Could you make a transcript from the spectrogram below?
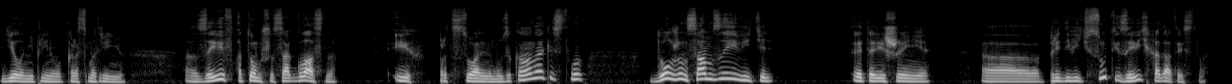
дело не принял к рассмотрению, э, заявив о том, что согласно их процессуальному законодательству должен сам заявитель это решение э, предъявить в суд и заявить ходатайство.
